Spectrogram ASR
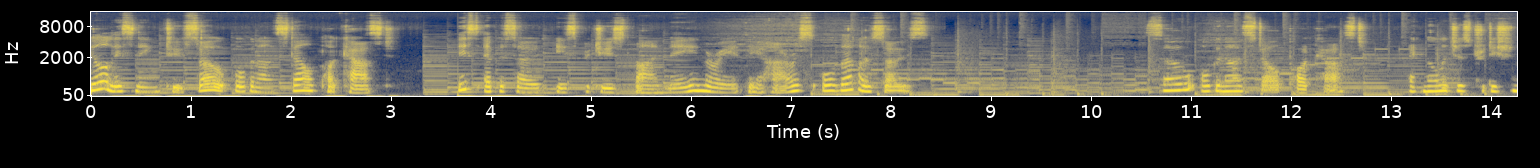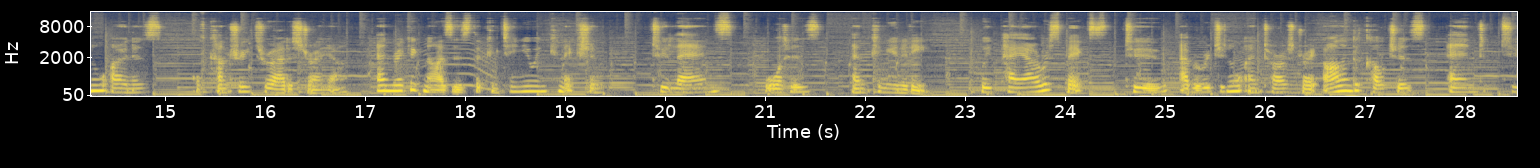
You're listening to Sew Organised Style podcast. This episode is produced by me, Maria Theoharis, or Velosos. Sew Organised Style podcast acknowledges traditional owners of country throughout Australia and recognises the continuing connection to lands, waters, and community. We pay our respects to Aboriginal and Torres Strait Islander cultures and to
